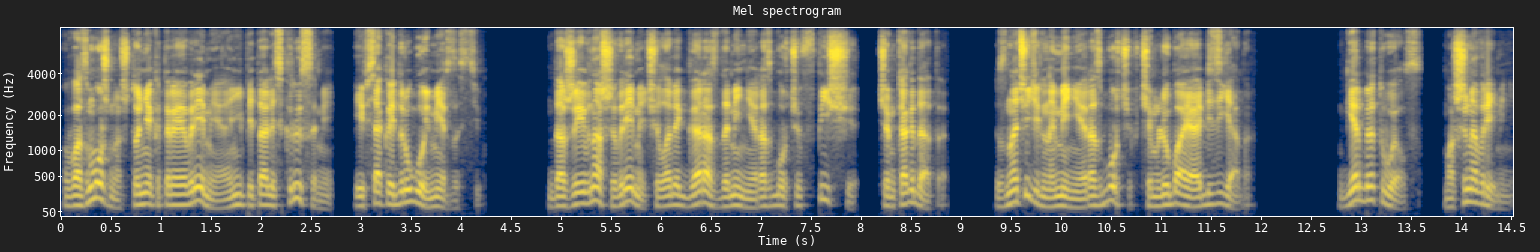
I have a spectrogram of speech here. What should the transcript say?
Возможно, что некоторое время они питались крысами и всякой другой мерзостью. Даже и в наше время человек гораздо менее разборчив в пище, чем когда-то. Значительно менее разборчив, чем любая обезьяна. Герберт Уэллс. Машина времени.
